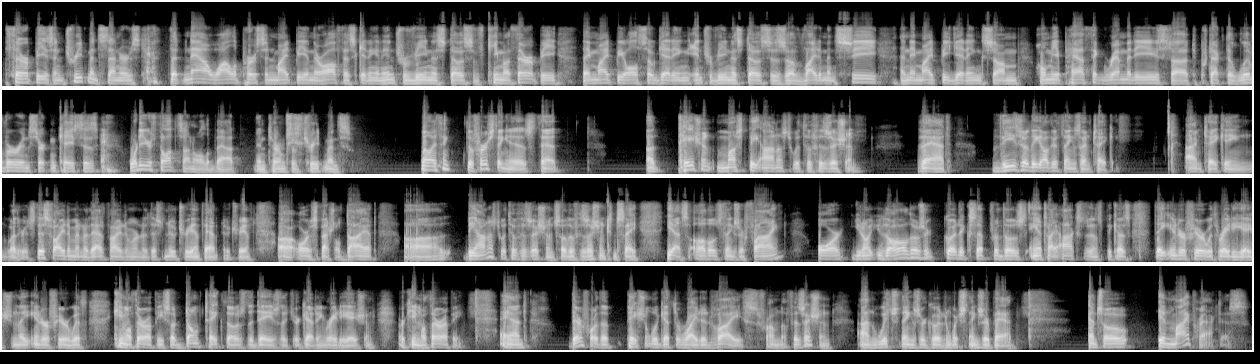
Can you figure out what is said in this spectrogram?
therapies and treatment centers that now, while a person might be in their office getting an intravenous dose of chemotherapy, they might be also getting intravenous doses of vitamin C, and they might be getting some homeopathic remedies uh, to protect the liver in certain cases. What are your thoughts on all of that in terms of treatments? Well, I think the first thing is that a patient must be honest with the physician that these are the other things I'm taking. I'm taking whether it's this vitamin or that vitamin or this nutrient, that nutrient, uh, or a special diet. Uh, be honest with the physician so the physician can say, yes, all those things are fine, or you know, all those are good except for those antioxidants because they interfere with radiation, they interfere with chemotherapy. So don't take those the days that you're getting radiation or chemotherapy, and Therefore, the patient will get the right advice from the physician on which things are good and which things are bad. And so, in my practice,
